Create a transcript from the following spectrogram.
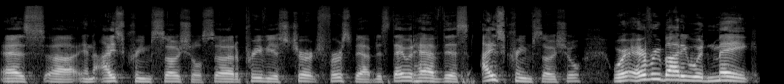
as uh, an ice cream social. So at a previous church, First Baptist, they would have this ice cream social where everybody would make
